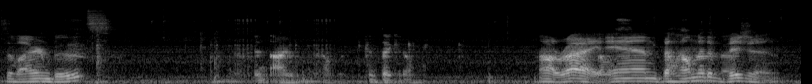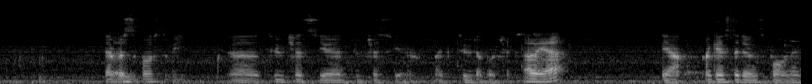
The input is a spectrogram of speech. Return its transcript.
some iron boots. And iron helmet. You can take it off. All right, and the helmet of vision. There was supposed to be uh, two chests here and two chests here, like two double chests. Oh yeah. Yeah, I guess they don't spawn in.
